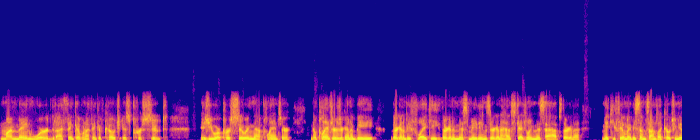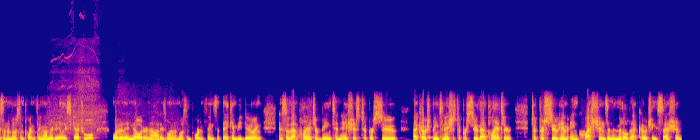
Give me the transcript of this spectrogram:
my main word that I think of when I think of coach is pursuit. As you are pursuing that planter, you know, planters are going to be they're going to be flaky. They're going to miss meetings. They're going to have scheduling mishaps. They're going to make you feel maybe sometimes like coaching isn't the most important thing on their daily schedule whether they know it or not, is one of the most important things that they can be doing. And so that planter being tenacious to pursue, that coach being tenacious to pursue that planter, to pursue him in questions in the middle of that coaching session,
